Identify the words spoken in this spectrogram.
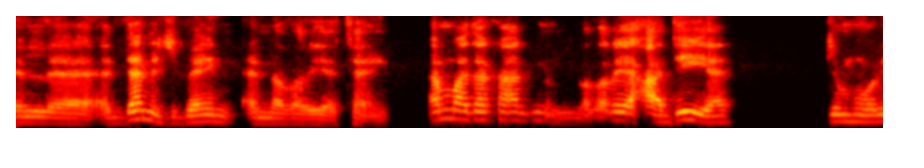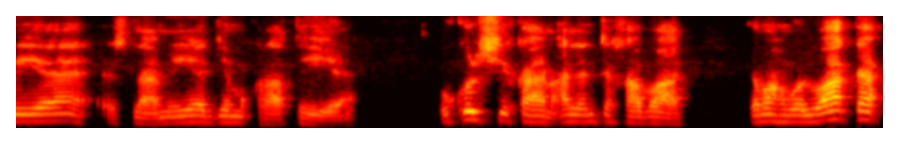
الدمج بين النظريتين. أما إذا كانت نظرية عادية جمهورية إسلامية ديمقراطية وكل شيء قائم على الانتخابات كما هو الواقع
